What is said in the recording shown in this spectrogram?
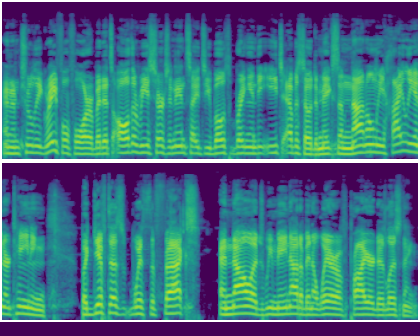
and am truly grateful for, but it's all the research and insights you both bring into each episode to make them not only highly entertaining, but gift us with the facts and knowledge we may not have been aware of prior to listening.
